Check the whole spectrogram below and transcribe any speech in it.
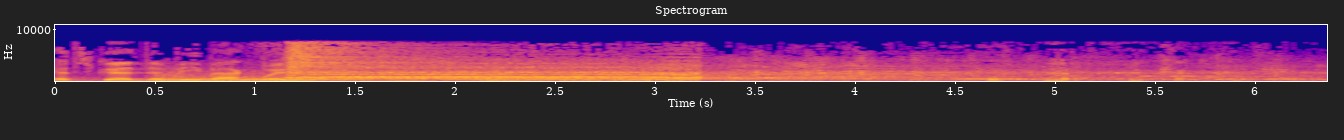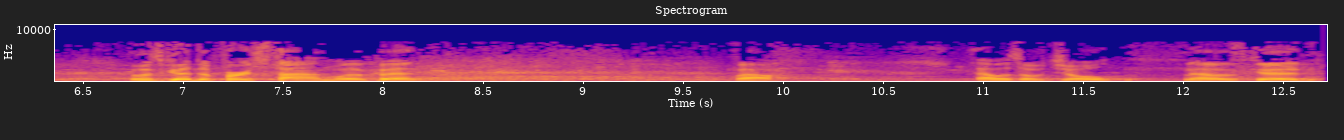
It's good to be back with you. it was good the first time. Well, good. Wow. That was a jolt. That was good.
